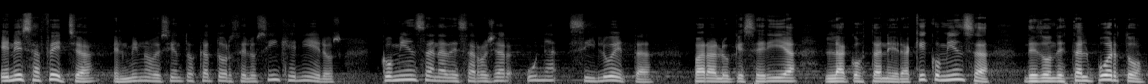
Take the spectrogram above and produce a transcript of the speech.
En esa fecha, en 1914, los ingenieros comienzan a desarrollar una silueta para lo que sería la costanera, que comienza de donde está el puerto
